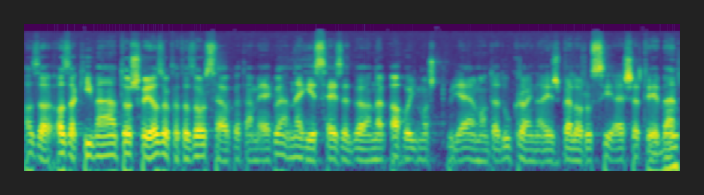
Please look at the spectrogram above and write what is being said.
az a, az a kívánatos, hogy azokat az országokat, amelyek olyan nehéz helyzetben vannak, ahogy most ugye elmondtad Ukrajna és Belorusszia esetében,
